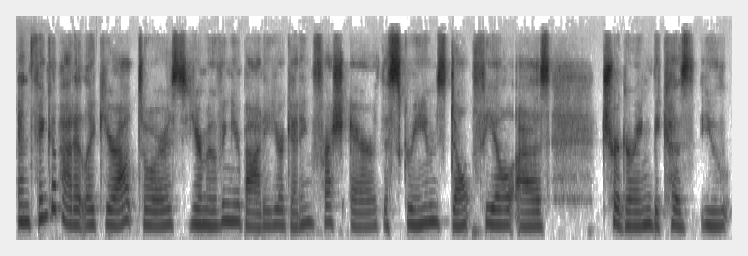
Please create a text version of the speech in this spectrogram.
And think about it like you're outdoors, you're moving your body, you're getting fresh air. The screams don't feel as triggering because you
